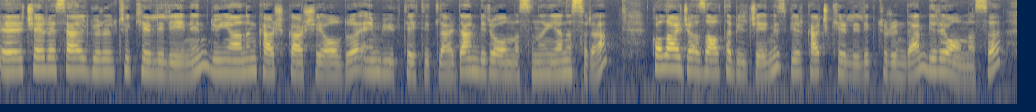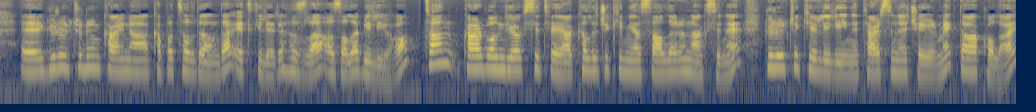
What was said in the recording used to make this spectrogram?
e, çevresel gürültü kirliliğinin dünyanın karşı karşıya olduğu en büyük tehditlerden biri olmasının yanı sıra kolayca azaltabileceğimiz birkaç kirlilik türünden biri olması, e, gürültünün kaynağı kapatıldığında etkileri hızla azalabiliyor. Tan karbondioksit veya kalıcı kimyasalların aksine gürültü kirliliğini tersine çevirmek daha kolay.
